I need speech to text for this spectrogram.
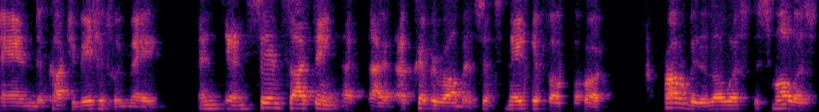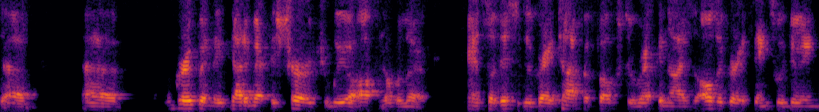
and the contributions we've made. And and since I think I, I, I could be wrong, but since Native folk are probably the lowest, the smallest uh, uh, group in the United Methodist Church, we are often overlooked. And so this is a great time for folks to recognize all the great things we're doing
